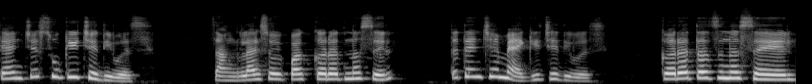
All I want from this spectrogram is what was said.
त्यांचे सुगीचे दिवस. चांगला स्वयंपाक करत नसेल तर त्यांचे मॅगीचे दिवस. करतच नसेल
